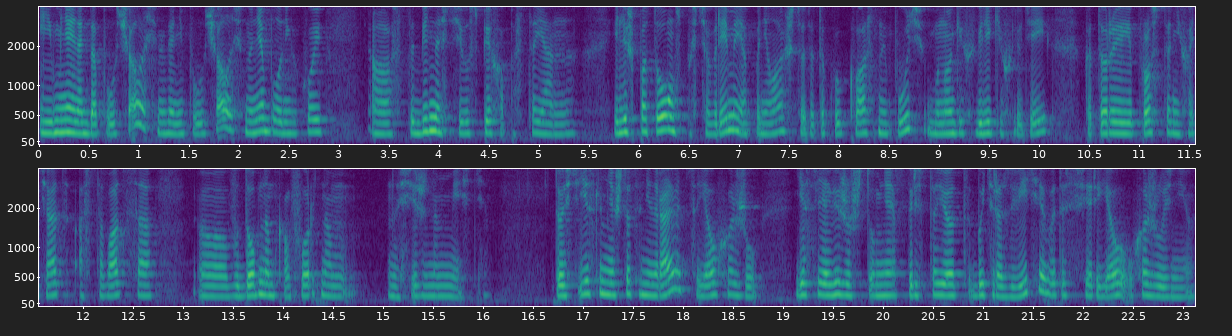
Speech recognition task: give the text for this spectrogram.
И у меня иногда получалось, иногда не получалось, но не было никакой э, стабильности и успеха постоянно. И лишь потом, спустя время, я поняла, что это такой классный путь многих великих людей, которые просто не хотят оставаться э, в удобном, комфортном, насиженном месте. То есть, если мне что-то не нравится, я ухожу. Если я вижу, что у меня перестает быть развитие в этой сфере, я ухожу из нее.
